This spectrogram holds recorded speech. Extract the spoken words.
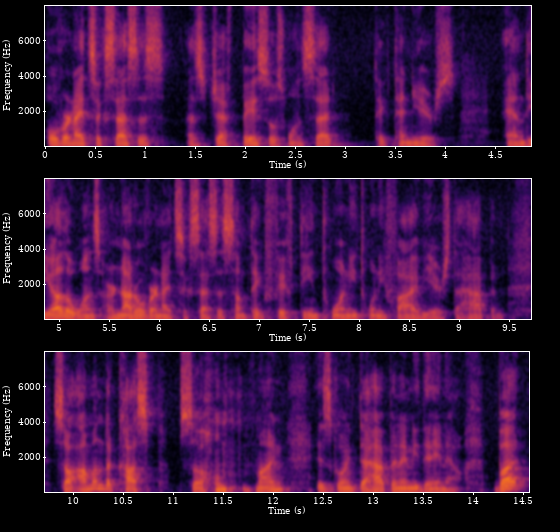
Overnight successes, as Jeff Bezos once said, take 10 years. And the other ones are not overnight successes. Some take 15, 20, 25 years to happen. So I'm on the cusp. So mine is going to happen any day now. But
